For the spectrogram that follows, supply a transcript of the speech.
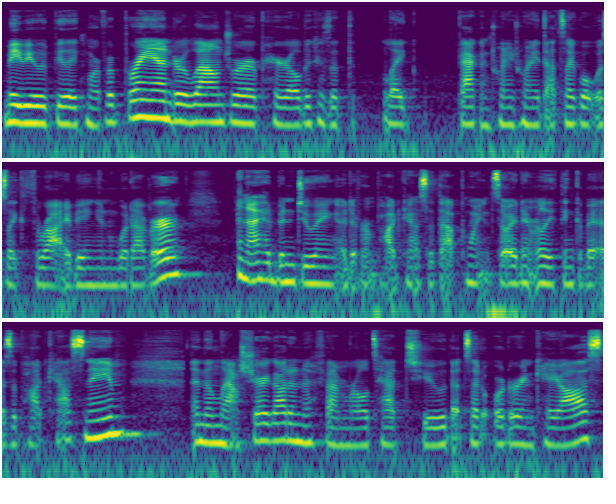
maybe it would be like more of a brand or loungewear apparel because at the like back in 2020 that's like what was like thriving and whatever and i had been doing a different podcast at that point so i didn't really think of it as a podcast name and then last year i got an ephemeral tattoo that said order in chaos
